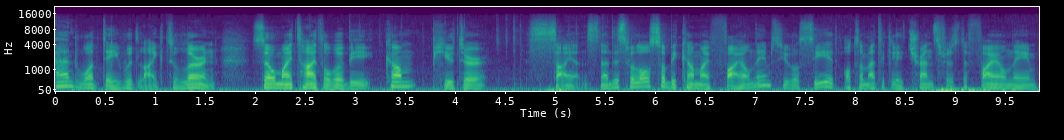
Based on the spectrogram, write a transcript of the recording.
and what they would like to learn. So my title will be Computer Science. Now this will also become my file name so you will see it automatically transfers the file name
